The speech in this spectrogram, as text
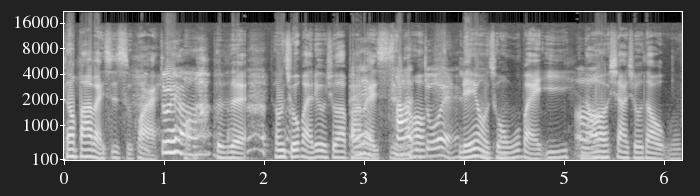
到八百四十块。对啊，对不对？从九百六修到八百四，然后联咏从五百一，然后下修到五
